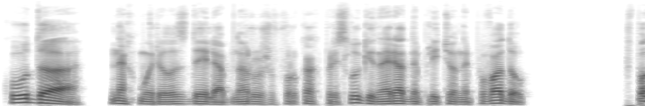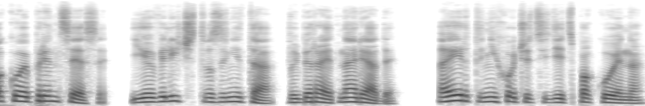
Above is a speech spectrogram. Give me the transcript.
«Куда?» – нахмурилась Деля, обнаружив в руках прислуги нарядно плетеный поводок. «В покое принцессы. Ее величество занята, выбирает наряды. А Ирта не хочет сидеть спокойно,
